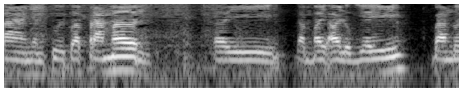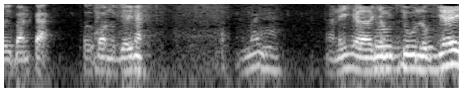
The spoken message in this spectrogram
បាទខ្ញុំជួយគាត់50000ហើយដើម្បីឲ្យលោកយាយបានលុយបានកាក់ធ្វើបន់លោកយាយណាមិនអានេះខ្ញុំជូនលោកយាយ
